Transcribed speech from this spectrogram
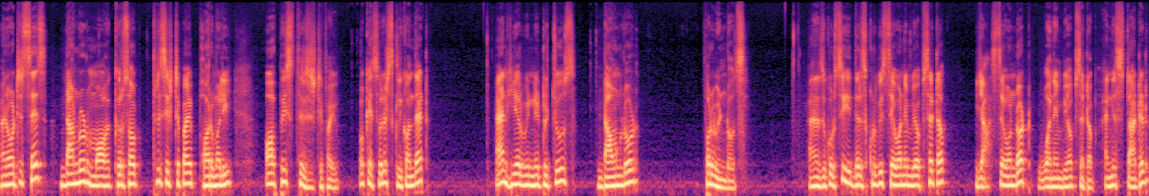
And what it says download microsoft 365 formally office 365 okay so let's click on that. And here we need to choose download for windows. And as you could see there could be 7 mb of setup yeah 7.1 MB of setup and it started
